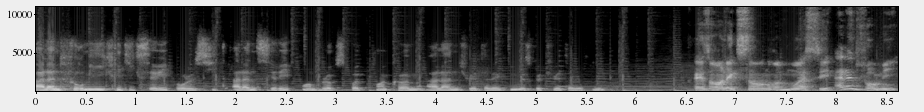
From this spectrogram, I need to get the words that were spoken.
Alan Fourmi, critique série pour le site alanserie.blogspot.com. Alan, tu es avec nous Est-ce que tu es avec nous? Présent Alexandre, moi c'est Alan Fourmi,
